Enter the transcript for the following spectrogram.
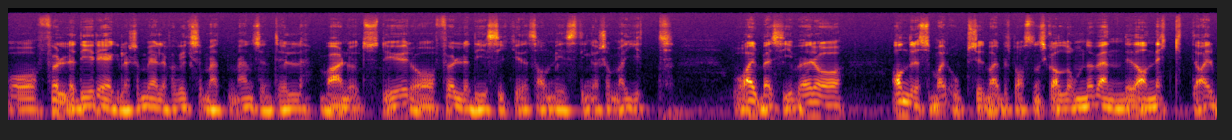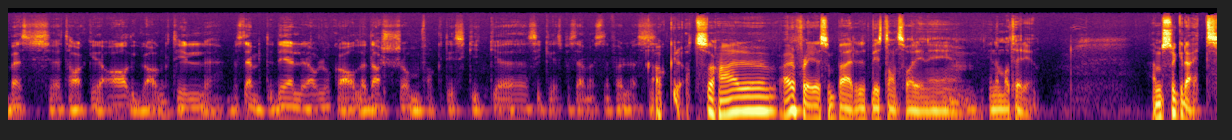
å følge de regler som gjelder for virksomheten med hensyn til verneutstyr, og følge de sikkerhetsanvisninger som er gitt. Og arbeidsgiver og andre som har oppsyn med arbeidsplassen, skal om nødvendig da nekte arbeidstakere adgang til bestemte deler av lokalet dersom faktisk ikke sikkerhetsbestemmelsene følges. Akkurat. Så her er det flere som bærer et visst ansvar inn i, inn i materien. Men så greit.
